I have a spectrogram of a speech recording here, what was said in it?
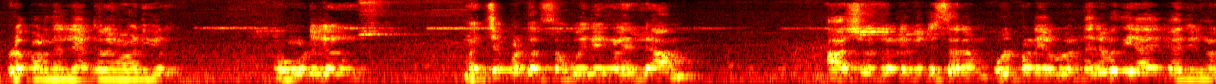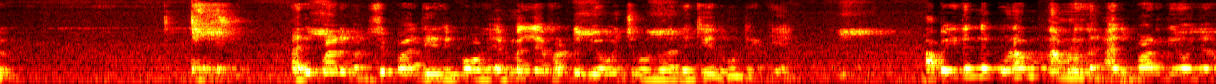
ഇവിടെ പറഞ്ഞില്ലേ അംഗനവാടികൾ റോഡുകൾ മെച്ചപ്പെട്ട സൗകര്യങ്ങളെല്ലാം ആശുപത്രിയുടെ വികസനം ഉൾപ്പെടെയുള്ള നിരവധിയായ കാര്യങ്ങൾ. ഹരിപ്പാട് മുനിസിപ്പാലിറ്റിയിൽ ഇപ്പോൾ എം എൽ എ ഫണ്ട് ഉപയോഗിച്ചുകൊണ്ട് തന്നെ ചെയ്തുകൊണ്ടിരിക്കുകയാണ്. അപ്പൊ ഇതിന്റെ ഗുണം നമ്മൾ ഹരിപ്പാട് നിയോജക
